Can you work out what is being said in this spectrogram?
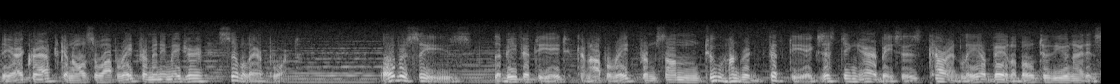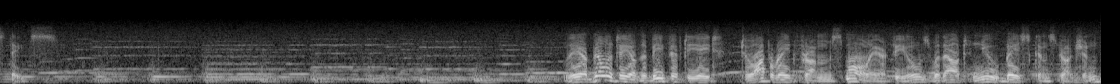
The aircraft can also operate from any major civil airport. Overseas, the B-58 can operate from some 250 existing air bases currently available to the United States. The ability of the B-58 to operate from small airfields without new base construction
